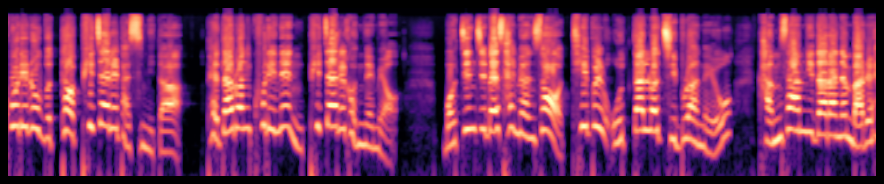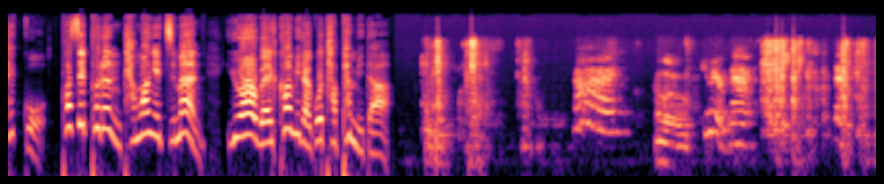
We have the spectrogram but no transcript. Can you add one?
코리로부터 피자를 받습니다. 배달원 코리는 피자를 건네며 멋진 집에 살면서 팁을 5달러 지불하네요. 감사합니다라는 말을 했고 퍼시플은 당황했지만 You are welcome이라고 답합니다. Hi. Hello. Come here, Max. Max.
